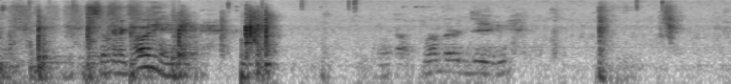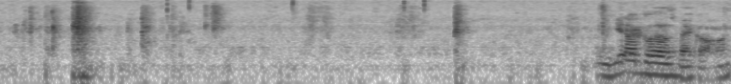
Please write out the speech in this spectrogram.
So we're going to go ahead without further ado get our gloves back on.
